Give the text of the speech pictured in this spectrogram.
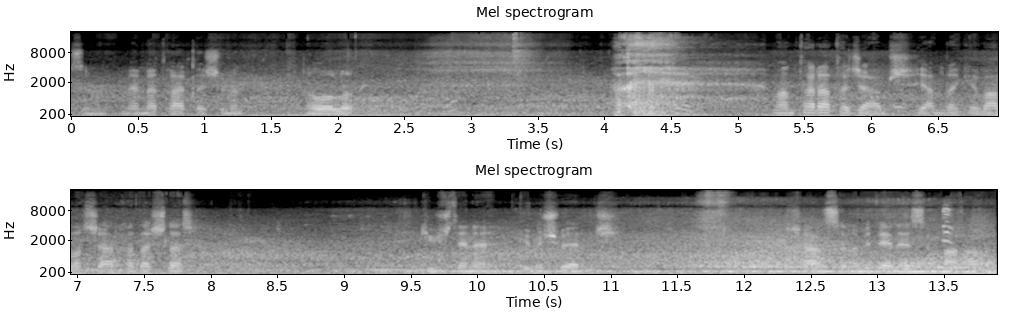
Bizim Mehmet kardeşimin oğlu. Mantar atacağımış. Yandaki balıkçı arkadaşlar 2-3 tane gümüş vermiş. Şansını bir denesin bakalım.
